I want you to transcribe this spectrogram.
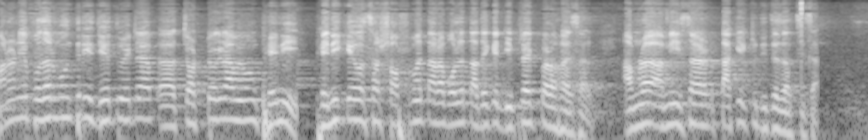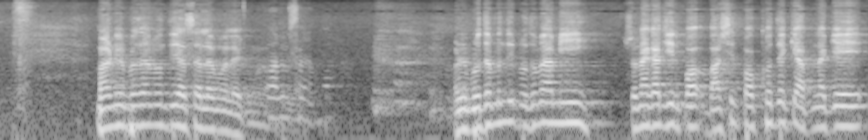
মাননীয় প্রধানমন্ত্রী, যেহেতু এটা চট্টগ্রাম এবং ফেনী, ফেনীকেও স্যার সবসময় তারা বলে তাদেরকে ডিপ্রাইভ করা হয়, স্যার। আমরা, আমি, স্যার, তাকে একটু দিতে যাচ্ছি, স্যার। মাননীয় প্রধানমন্ত্রী আসসালামু আলাইকুম। মাননীয় প্রধানমন্ত্রী প্রথমে আমি সোনাগাজীর বাসীর পক্ষ থেকে আপনাকে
